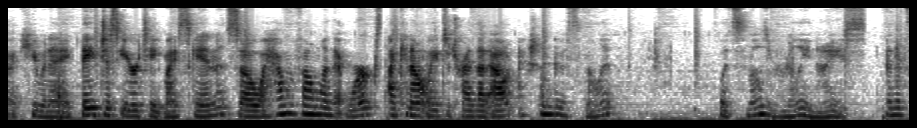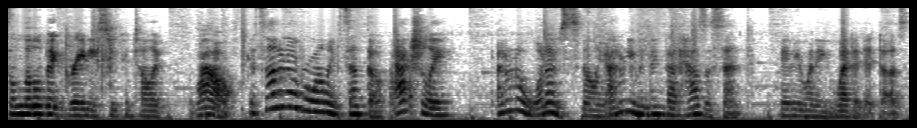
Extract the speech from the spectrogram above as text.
a Q&A, they just irritate my skin. So I haven't found one that works. I cannot wait to try that out. Actually, I'm gonna smell it. Oh, it smells really nice. And it's a little bit grainy so you can tell it, wow. It's not an overwhelming scent though. Actually, I don't know what I'm smelling. I don't even think that has a scent. Maybe when you wet it, it does.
